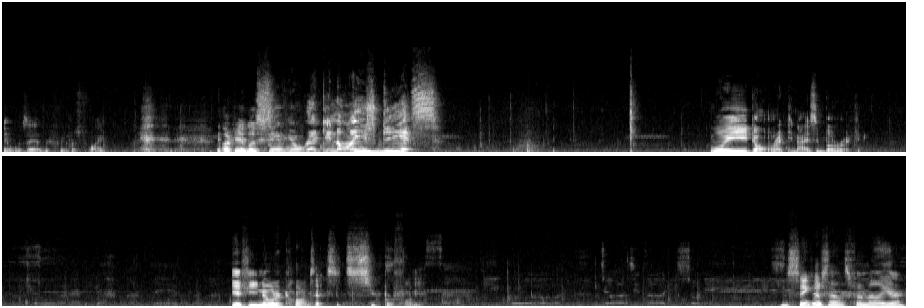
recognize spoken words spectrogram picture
it was everything was fine. okay, let's see if you recognize this. We don't recognize it, but reckon. If you know the context, it's super funny. The singer sounds familiar.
